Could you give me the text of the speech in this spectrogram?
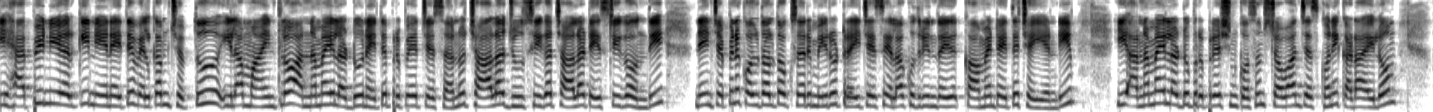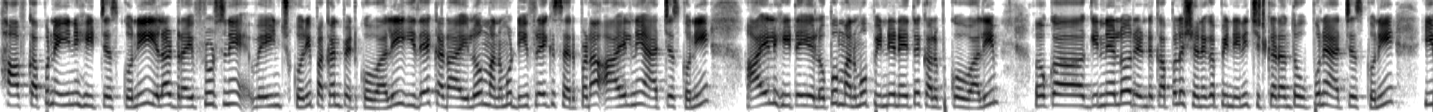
ఈ హ్యాపీ న్యూ ఇయర్కి నేనైతే వెల్కమ్ చెప్తూ ఇలా మా ఇంట్లో అన్నమయ్య లడ్డూని అయితే ప్రిపేర్ చేశాను. చాలా జ్యూసీగా చాలా టేస్టీగా ఉంది. నేను చెప్పిన కొలతలతో ఒకసారి మీరు ట్రై చేసి ఎలా కుదిరిందో కామెంట్ అయితే చేయండి. ఈ అన్నమయ్య లడ్డు ప్రిపరేషన్ కోసం స్టవ్ ఆన్ చేసుకొని కడాయిలో హాఫ్ కప్పు నెయ్యిని హీట్ చేసుకొని ఇలా డ్రై ఫ్రూట్స్ని వేయించుకొని పక్కన పెట్టుకోవాలి. ఇదే కడాయిలో మనము డీప్ ఫ్రైకి సరిపడా ఆయిల్ని యాడ్ చేసుకొని ఆయిల్ హీట్ అయ్యేలోపు మనము పిండిని అయితే కలుపుకోవాలి. ఒక గిన్నెలో రెండు కప్పుల శనగపిండిని చిటికడంతో ఉప్పుని యాడ్ చేసుకొని ఈ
